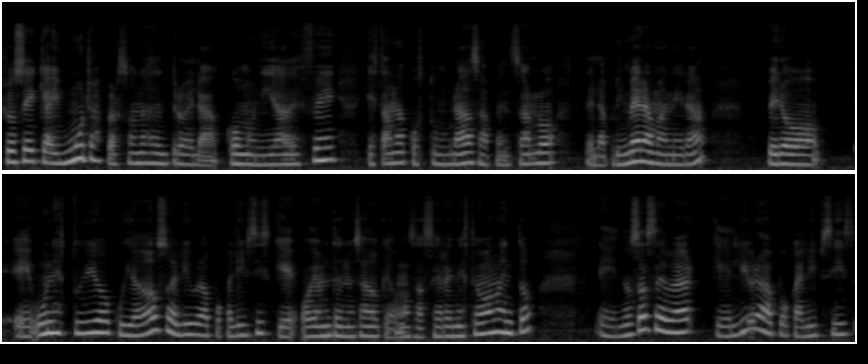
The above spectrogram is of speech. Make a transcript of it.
Yo sé que hay muchas personas dentro de la comunidad de fe que están acostumbradas a pensarlo de la primera manera, pero eh, un estudio cuidadoso del libro Apocalipsis, que obviamente no es algo que vamos a hacer en este momento, eh, nos hace ver que el libro de Apocalipsis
